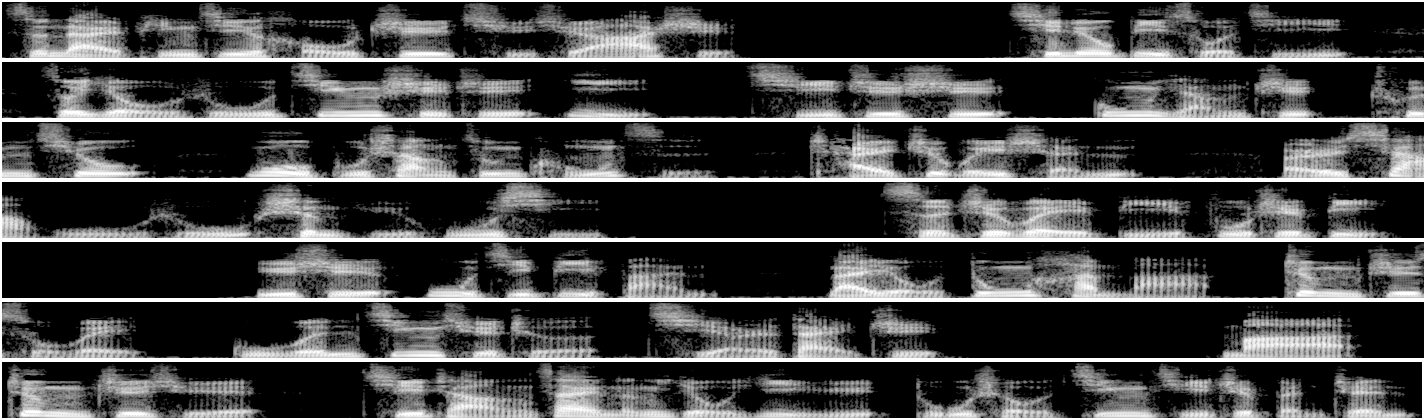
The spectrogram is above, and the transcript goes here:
此乃平津侯之取学阿氏。其流弊所及，则有如经世之义，齐之诗，公羊之春秋，莫不上尊孔子，柴之为神，而下侮儒胜于巫习。此之谓彼父之弊。于是物极必反，乃有东汉马正之所谓古文经学者，起而代之。马正之学，其长在能有益于独守经籍之本真，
